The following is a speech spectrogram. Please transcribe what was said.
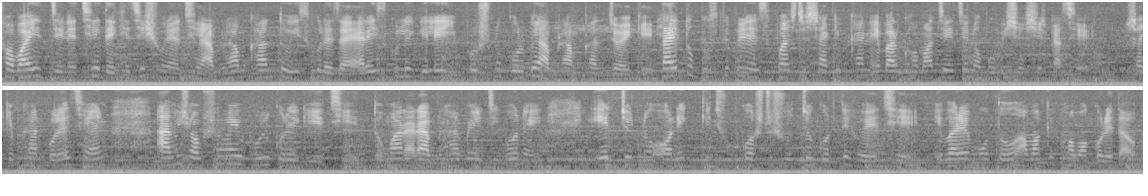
সবাই জেনেছে, দেখেছে, শুনেছে। আব্রাহাম খান তো স্কুলে যায়, আর স্কুলে গেলেই প্রশ্ন করবে আব্রাহাম খান জয়কে। তাই তো বুঝতে পেরে সুপারস্টার শাকিব খান এবার ক্ষমা চেয়েছেন অপবিশ্বাসের কাছে। শাকিব খান বলেছেন, আমি সবসময় ভুল করে গিয়েছি। তোমার আর আব্রাহামের জীবনে এর জন্য অনেক কিছু কষ্ট সহ্য করতে হয়েছে। এবারের মতো আমাকে ক্ষমা করে দাও।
